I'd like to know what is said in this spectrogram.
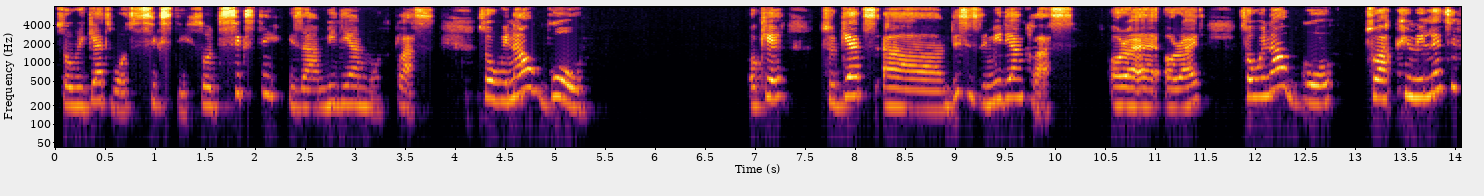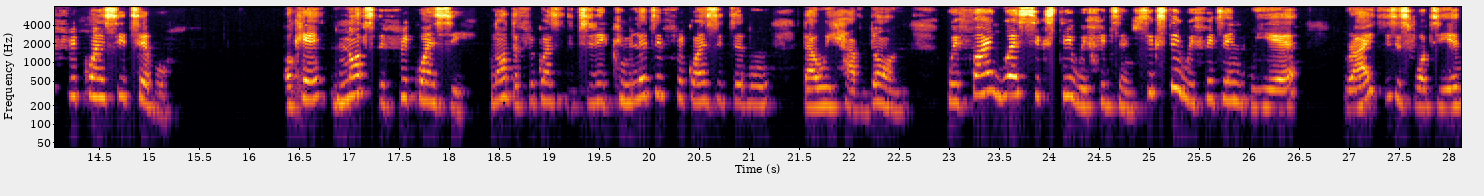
So we get what? 60. So 60 is our median class. So we now go, okay, to get, uh, this is the median class, all right, all right. So we now go to cumulative frequency table, okay, not the frequency, not the frequency, to the cumulative frequency table that we have done, we find where 60 will fit in. 60 will fit in here, right? This is 48.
